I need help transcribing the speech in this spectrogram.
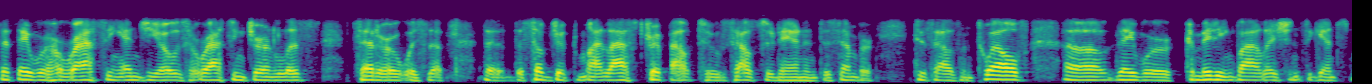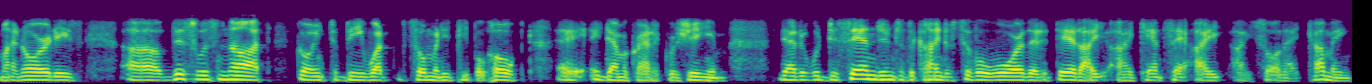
that they were harassing NGOs, harassing journalists, etc., was the, the, the subject of my last trip out to South Sudan in December 2012. Uh, they were committing violations against minorities. Uh, this was not going to be what so many people hoped a, a democratic regime that it would descend into the kind of civil war that it did, I, I can't say I, I saw that coming.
